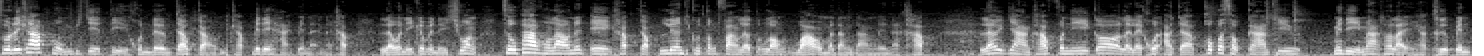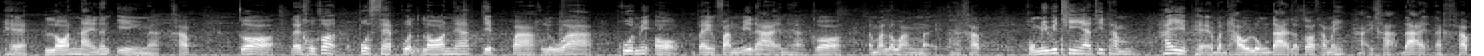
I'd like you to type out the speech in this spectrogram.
สวัสดีครับผมพีเจตีคนเดิมเจ้าเก่านะครับไม่ได้หายไปไหนนะครับแล้ววันนี้ก็เป็นในช่วงสุภาพของเรานั่นเองครับกับเรื่องที่คุณต้องฟังแล้วต้องร้องว้าวออกมาดัง ๆ เลยนะครับแล้วอีกอย่างครับวันนี้ก็หลาย ๆ คนอาจจะพบประสบการณ์ที่ไม่ดีมากเท่าไหร่ครับคือเป็นแผลร้อนในนั่นเองนะครับก็หลายคนก็ปวดแสบปวดร้อนนะเจ็บปากหรือว่าพูดไม่ออกแปรงฟันไม่ได้นะฮะก็ระมัดระวังหน่อยนะครับผมมีวิธีนะที่ทำให้แผลบรรเทาลงได้ แล้วก็ทำให้หายขาดได้นะครับ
